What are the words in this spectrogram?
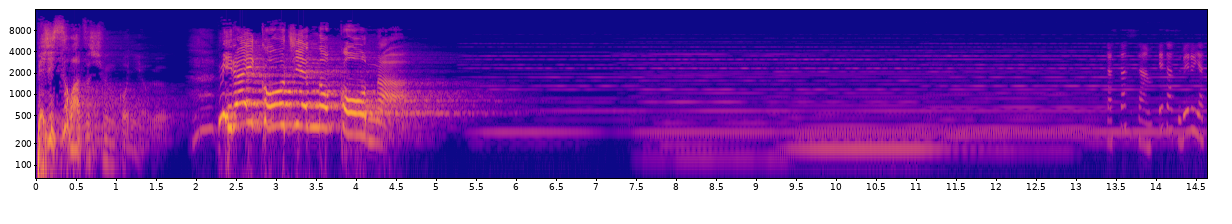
ビジソワーズ春子による、未来広辞苑のコーナー。滑るやつ。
